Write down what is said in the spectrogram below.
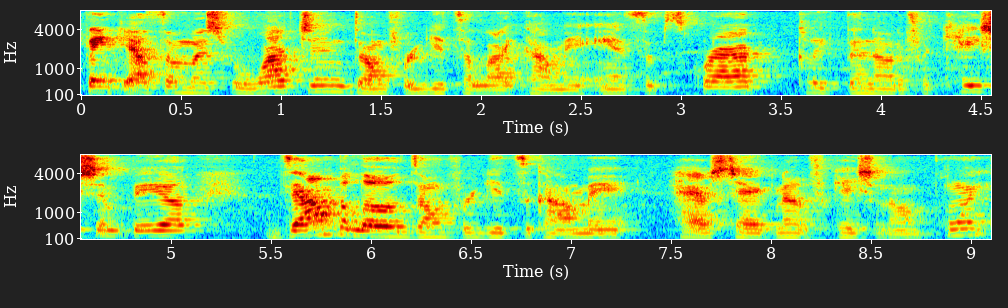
Thank y'all so much for watching. Don't forget to like comment and subscribe. Click the notification bell. Down below don't forget to comment hashtag notification on point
